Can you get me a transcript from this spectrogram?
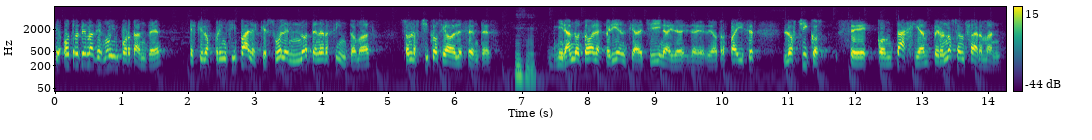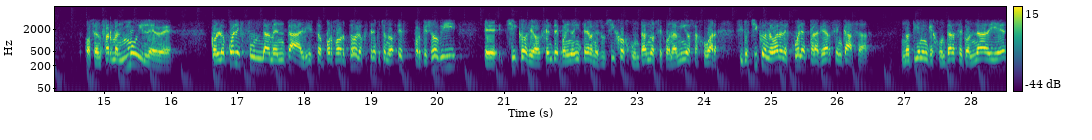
Eh, otro tema que es muy importante es que los principales que suelen no tener síntomas son los chicos y adolescentes. Uh -huh. Mirando toda la experiencia de China y de, de, de otros países, los chicos se contagian pero no se enferman, o se enferman muy leve. Con lo cual es fundamental, y esto por favor todos los que estén escuchando, es porque yo vi eh, chicos, de gente poniendo en Instagram de sus hijos juntándose con amigos a jugar. Si los chicos no van a la escuela es para quedarse en casa, no tienen que juntarse con nadie.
